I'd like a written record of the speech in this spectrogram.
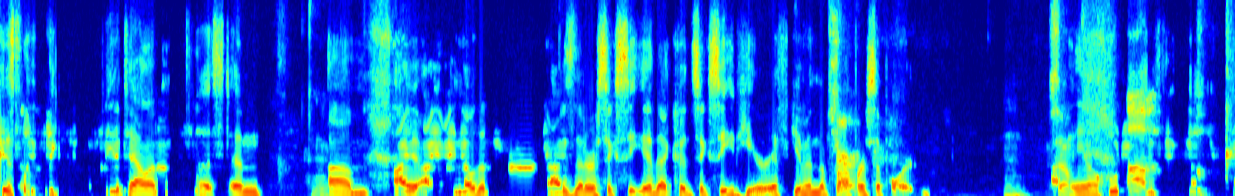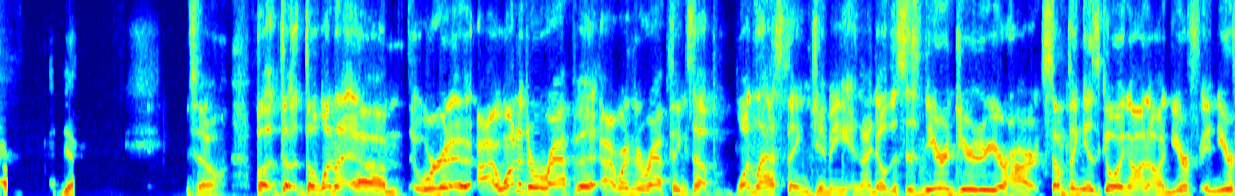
obviously think the talent on this list, and Hmm. um, I, I know that guys that are succeed that could succeed here if given the Sure. proper support. So You know, who, Um, Yeah. So, but the the one that um, we're gonna, I wanted to wrap it. I wanted to wrap things up. One last thing, Jimmy, and I know this is near and dear to your heart. Something is going on on your in your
